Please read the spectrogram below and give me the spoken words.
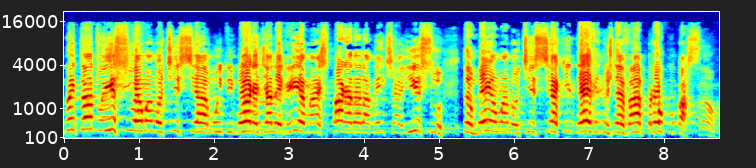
No entanto, isso é uma notícia, muito embora de alegria, mas paralelamente a isso, também é uma notícia que deve nos levar à preocupação.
